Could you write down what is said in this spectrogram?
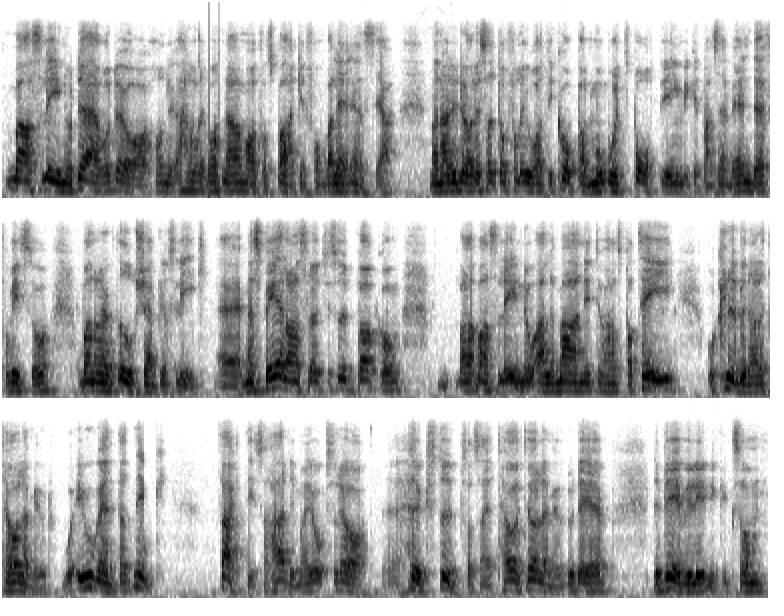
Marcelino där och då har nu aldrig varit närmare att få sparken från Valencia. Man hade då dessutom förlorat i koppan mot Sporting, vilket man sen vände förvisso. Och man hade åkt ur Champions League. Eh, men spelarna slöt sig upp bakom Marcelino, Alemani tog hans parti och klubben hade tålamod. Och oväntat nog faktiskt så hade man ju också då eh, högst upp så att säga tålamod. Och det, det blev ju liksom...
